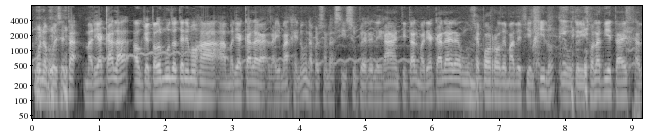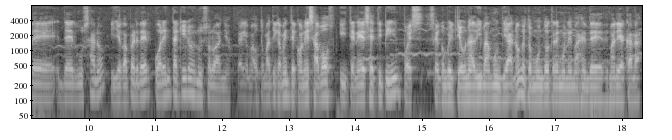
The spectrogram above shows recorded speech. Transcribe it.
Bueno, pues está María Cala, aunque todo el mundo tenemos a, a María Cala la imagen, ¿no? Una persona así súper elegante y tal. María Cala era un ceporro de más de 100 kilos y utilizó la dieta esta de, del gusano y llegó a perder 40 kilos en un solo año. Eh, Automáticamente con esa voz y tener ese tipín, pues se convirtió en una diva mundial, ¿no? Que todo el mundo tenemos una imagen de, de María Cala.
